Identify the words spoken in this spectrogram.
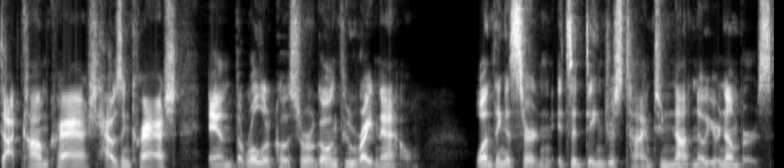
Dot com crash, housing crash, and the roller coaster we're going through right now. One thing is certain it's a dangerous time to not know your numbers,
